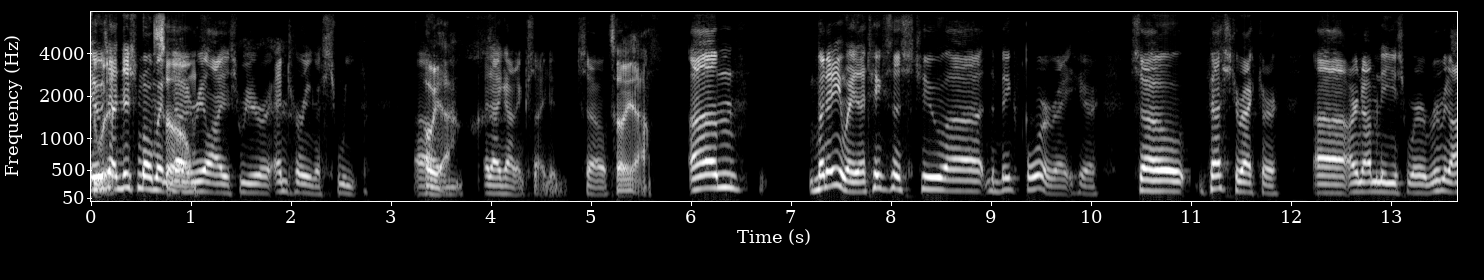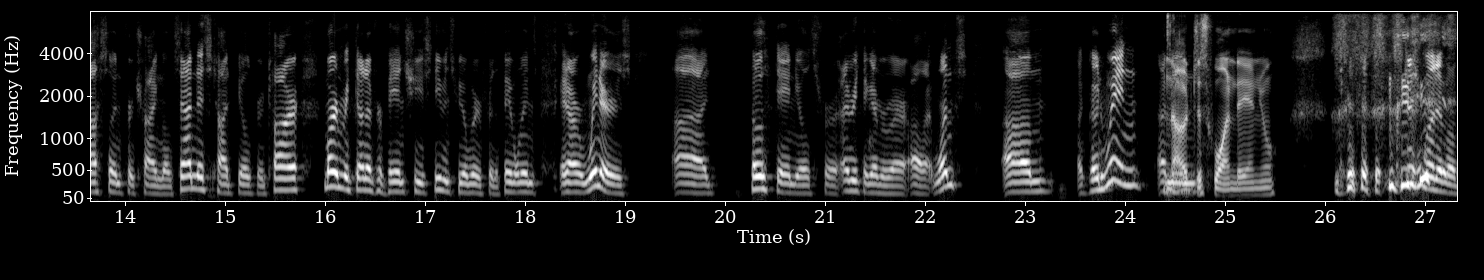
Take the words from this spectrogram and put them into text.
it was at this moment that I realized we were entering a sweep. Um, Oh, yeah. and I got excited. So, So yeah, um, but anyway, that takes us to uh the big four right here. So, best director. Uh, our nominees were Ruben Ostlund for Triangle of Sadness, Todd Field for Tar, Martin McDonagh for Banshee, Steven Spielberg for The Fabelmans, and our winners, uh, both Daniels for Everything Everywhere All at Once. Um, a good win. I no, mean, just one Daniel. just one of them.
